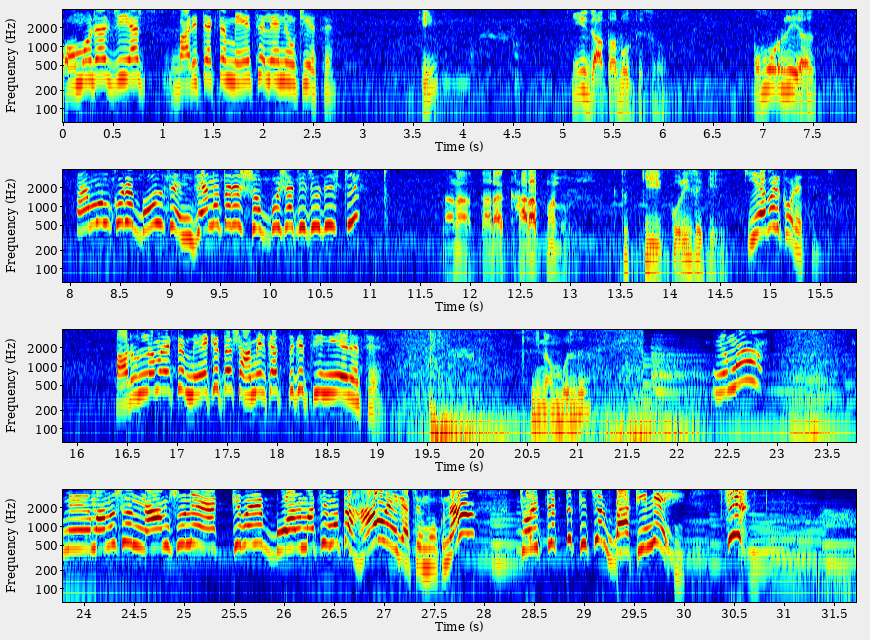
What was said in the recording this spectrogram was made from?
ওমর আর রিয়াজ বাড়িতে একটা মেয়ে ছেলে এনে উঠিয়েছে। কি? কি যাতা বলতেছো? ওমর রিয়াজ? এমন করে বলছেন যেন তারা সব্যসাচী যুধিষ্ঠির? না না তারা খারাপ মানুষ। তো কি করিছে কি? কি আবার করেছে? পারুল নামের একটা মেয়েকে তার স্বামীর কাছ থেকে ছিনিয়ে এনেছে। কি নাম বললে? এমা মেয়ে মানুষের নাম শুনে একেবারে বোয়াল মাছের মতো হা হয়ে গেছে মুখ না? চরিত্রের তো কিছু আর বাকি নেই!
